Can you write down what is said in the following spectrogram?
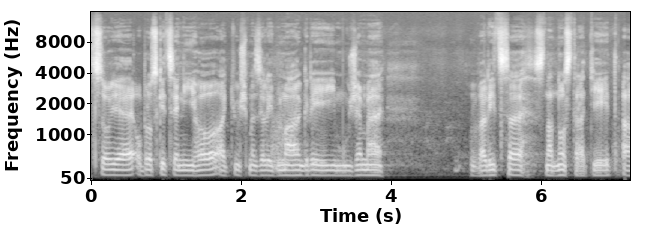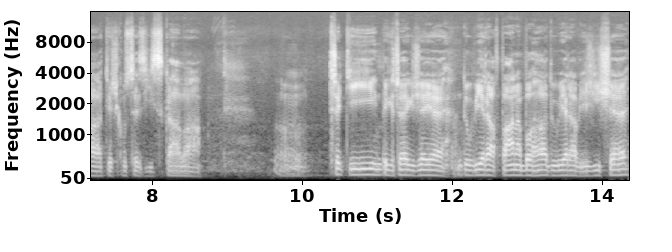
co je obrovsky cenného, ať už mezi lidma, kdy ji můžeme velice snadno ztratit a těžko se získává. Třetí bych řekl, že je důvěra v Pána Boha, důvěra v Ježíše.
